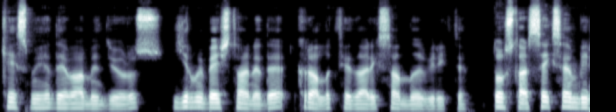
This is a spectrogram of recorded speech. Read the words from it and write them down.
Kesmeye devam ediyoruz. 25 tane de krallık tedarik sandığı birikti. Dostlar 81.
